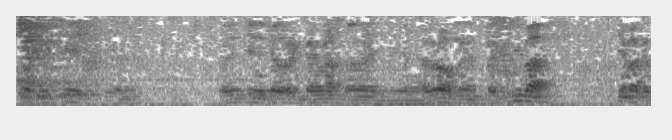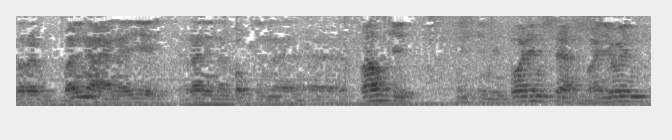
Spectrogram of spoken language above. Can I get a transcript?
Здесь есть э, Валентине Федоровне Каймасовой огромное спасибо. Тема, которая больная, она есть, ранее накопленные э, свалки. Мы с ними боремся, воюем,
